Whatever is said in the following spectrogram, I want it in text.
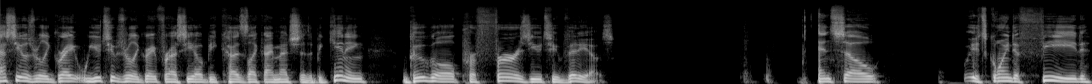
SEO is really great. YouTube's really great for SEO because, like I mentioned at the beginning, Google prefers YouTube videos. And so it's going to feed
